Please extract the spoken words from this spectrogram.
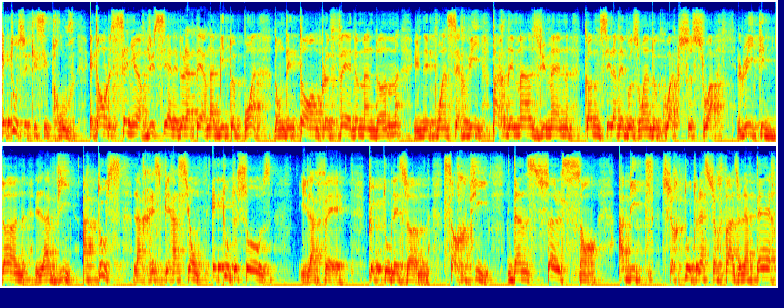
et tout ce qui s'y trouve, étant le Seigneur du ciel et de la terre, n'habite point dans des temples faits de mains d'hommes, il n'est point servi par des mains humaines comme s'il avait besoin de quoi que ce soit, lui qui donne la vie à tous, la respiration et toutes choses. Il a fait que tous les hommes, sortis d'un seul sang, habitent sur toute la surface de la terre,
